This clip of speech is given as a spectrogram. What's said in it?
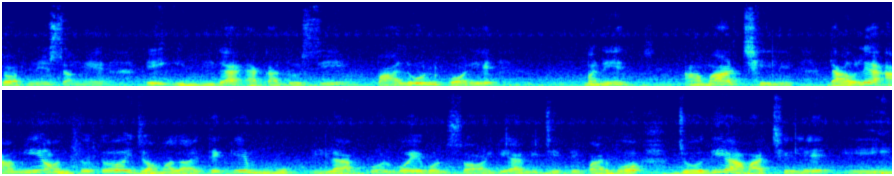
যত্নের সঙ্গে এই ইন্দিরা একাদশী পালন করে। মানে আমার ছেলে। তাহলে আমি অন্তত ওই জমালয় থেকে মুক্তি লাভ করব এবং স্বর্গে আমি যেতে পারব যদি আমার ছেলে এই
